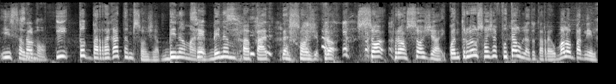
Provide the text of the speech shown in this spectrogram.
I salmó. Salmó. I tot barregat amb soja, ben amarat, Sí. ben empapat de soja. Però, so, però soja, i quan trobeu soja, foteu-la tot arreu. Meló amb pernil,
